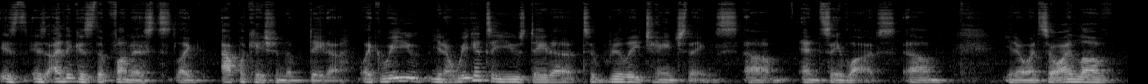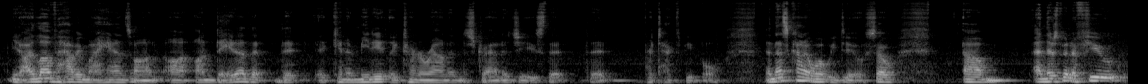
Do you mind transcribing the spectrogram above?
is is I think is the funnest like application of data. Like we, you know, we get to use data to really change things um, and save lives. Um, you know, and so I love you know, I love having my hands on, on, on data that, that it can immediately turn around into strategies that, that protect people. And that's kind of what we do. So, um, and there's been a few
